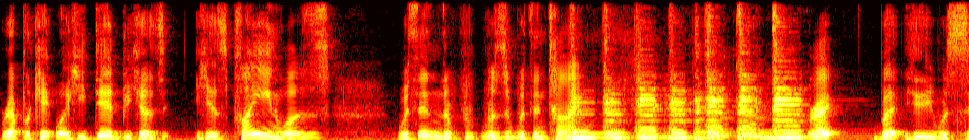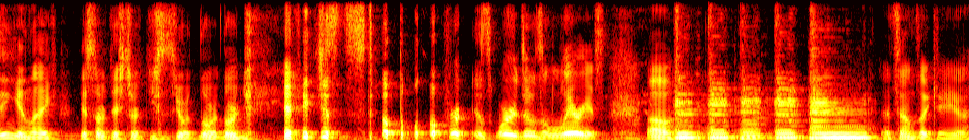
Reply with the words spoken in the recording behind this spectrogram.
replicate what he did because his playing was within the was within time, right? But he was singing like yes, Lord, yes, Lord, Jesus, Lord, Lord, Lord, and he just stumbled over his words. It was hilarious. Oh, that sounds like a uh,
